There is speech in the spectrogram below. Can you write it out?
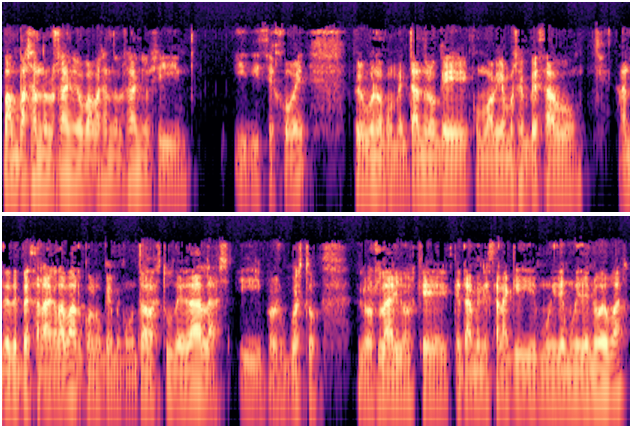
van pasando los años, va pasando los años y, dice, joe. Pero bueno, comentando lo que, como habíamos empezado antes de empezar a grabar, con lo que me comentabas tú de Dallas y por supuesto los Lions que, también están aquí muy de, muy de nuevas,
